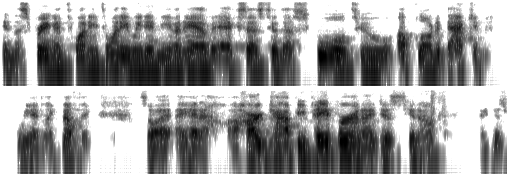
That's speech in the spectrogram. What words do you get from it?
in the spring of 2020, we didn't even have access to the school to upload a document. We had like nothing. So I, I had a, a, hard copy paper and I just, you know, I just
